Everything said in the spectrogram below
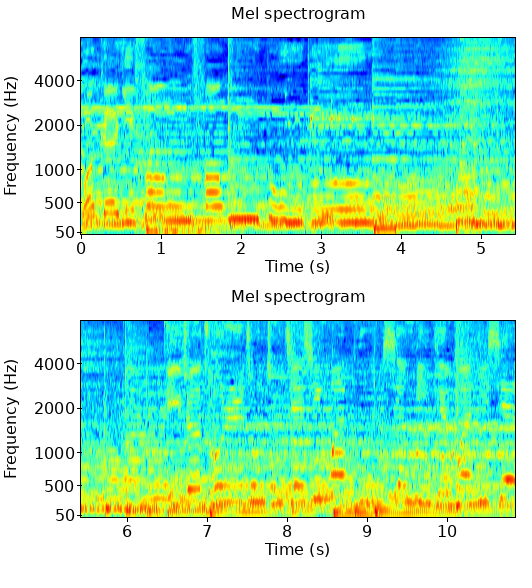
我可以缝缝补补，提着昨日种种艰辛万苦，向明天换一些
